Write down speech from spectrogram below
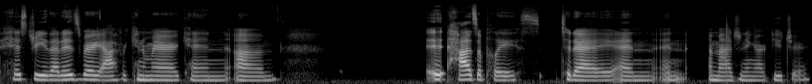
history that is very African American, um, it has a place today and, and imagining our future.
